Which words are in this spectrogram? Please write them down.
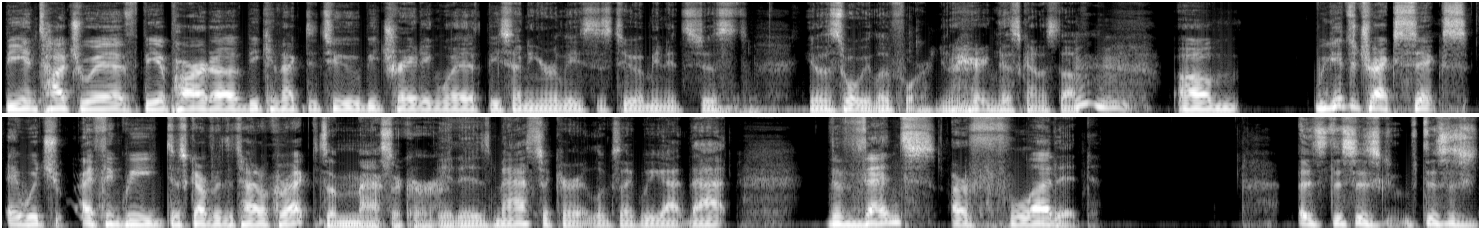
be in touch with, be a part of, be connected to, be trading with, be sending your releases to. I mean, it's just, you know, this is what we live for. You know, hearing this kind of stuff. Mhm. Um, we get to track six, eh, which I think we discovered the title correct. it's a massacre It is Massacre. It looks like we got that. The vents are flooded. it's this is this is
